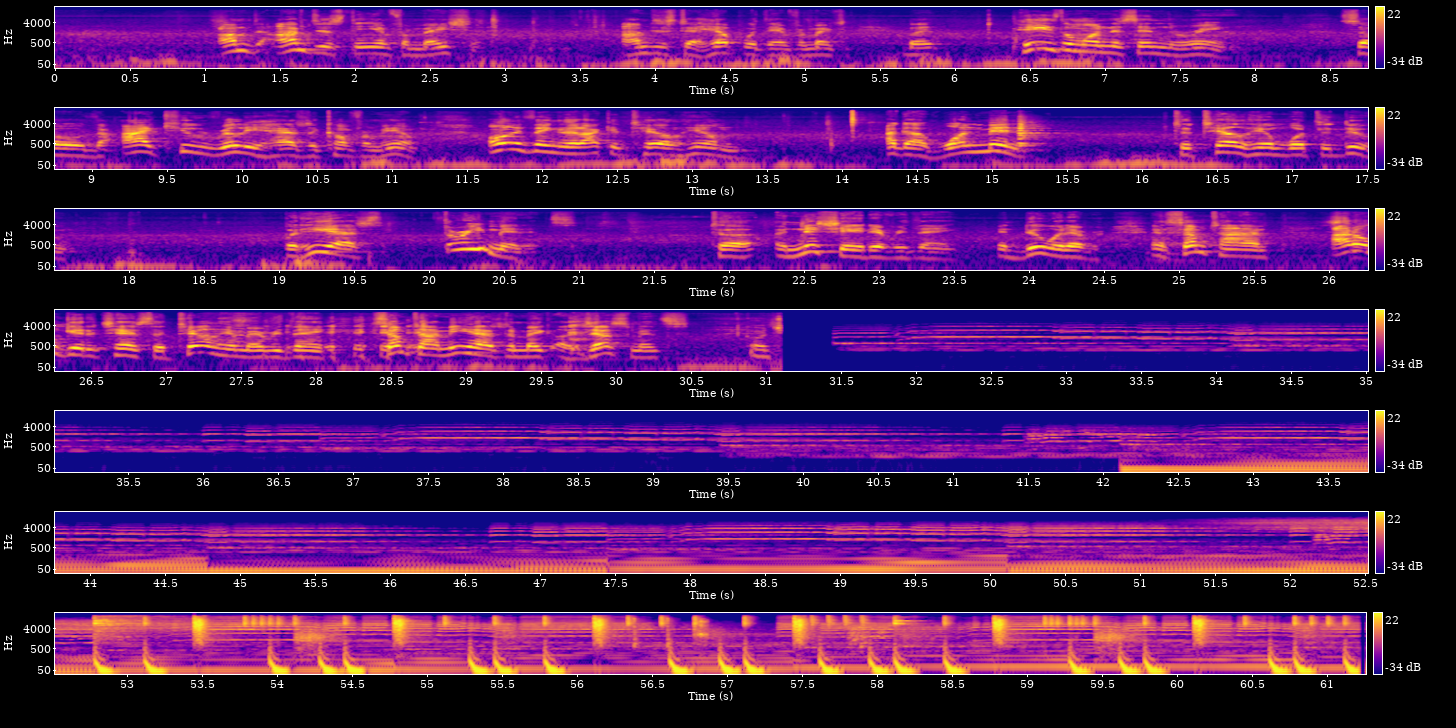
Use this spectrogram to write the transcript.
I'm I'm just the information. I'm just to help with the information. But he's the one that's in the ring, so the IQ really has to come from him. Only thing that I can tell him, I got one minute to tell him what to do, but he has three minutes to initiate everything and do whatever. And sometimes I don't get a chance to tell him everything. sometimes he has to make adjustments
